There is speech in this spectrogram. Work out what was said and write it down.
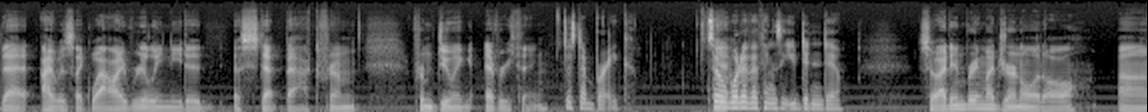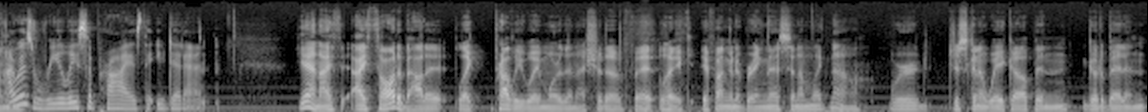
that I was like, wow, I really needed a step back from from doing everything. Just a break. So, Yeah. what are the things that you didn't do? So I didn't bring my journal at all. Um, I was really surprised that you didn't. Yeah, and I th- I thought about it like probably way more than I should have. But like, if I'm gonna bring this, and I'm like, no, we're just gonna wake up and go to bed and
